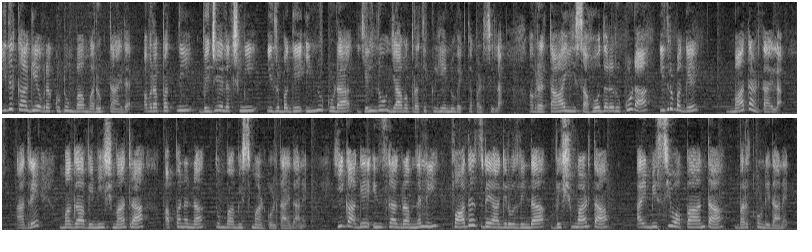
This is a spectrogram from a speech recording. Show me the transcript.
ಇದಕ್ಕಾಗಿ ಅವರ ಕುಟುಂಬ ಮರುಗ್ತಾ ಇದೆ. ಅವರ ಪತ್ನಿ ವಿಜಯಲಕ್ಷ್ಮಿ ಇದ್ರ ಬಗ್ಗೆ ಇನ್ನೂ ಕೂಡ ಎಲ್ಲೂ ಯಾವ ಪ್ರತಿಕ್ರಿಯೆಯನ್ನು ವ್ಯಕ್ತಪಡಿಸಿಲ್ಲ. ಅವರ ತಾಯಿ ಸಹೋದರರು ಕೂಡ ಇದ್ರ ಬಗ್ಗೆ ಮಾತಾಡ್ತಾ ಇಲ್ಲ. ಆದ್ರೆ ಮಗ ವಿನೀಶ್ ಮಾತ್ರ ಅಪ್ಪನನ್ನ ತುಂಬಾ ಮಿಸ್ ಮಾಡ್ಕೊಳ್ತಾ ಇದ್ದಾನೆ. ಹೀಗಾಗಿ ಇನ್ಸ್ಟಾಗ್ರಾಮ್ನಲ್ಲಿ ಫಾದರ್ಸ್ ಡೇ ಆಗಿರೋದ್ರಿಂದ ವಿಶ್ ಮಾಡ್ತಾ, ಐ ಮಿಸ್ ಯು ಅಪ್ಪ ಅಂತ ಬರೆದುಕೊಂಡಿದ್ದಾನೆ.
